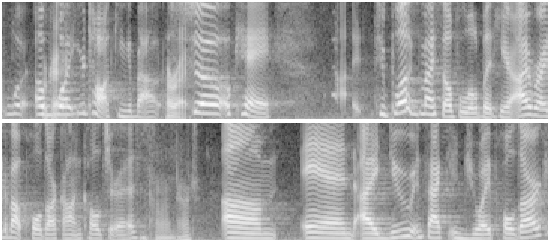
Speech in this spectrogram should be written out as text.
what, of Okay. what you're talking about. All right. So, okay, uh, to plug myself a little bit here, I write about Poldark on Culturess. Um, and I do, in fact, enjoy Poldark.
